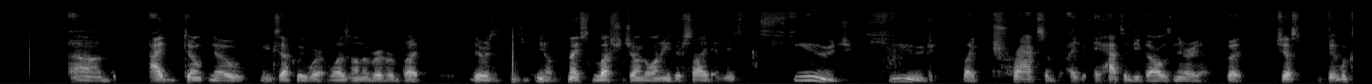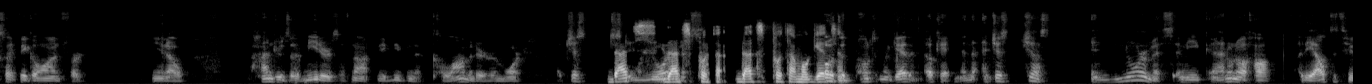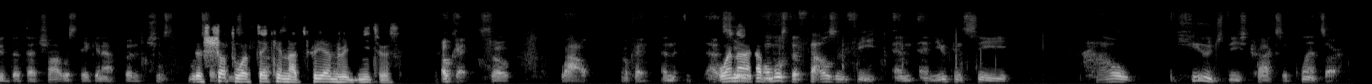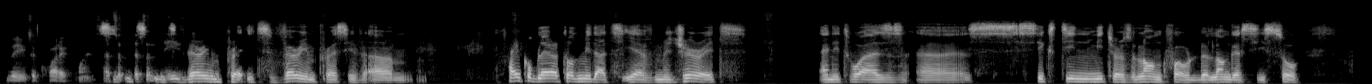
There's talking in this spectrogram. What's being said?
Um, I don't know exactly where it was on the river, but there was, you know, nice lush jungle on either side, and these huge, huge like tracks of. It had to be Vallisneria, but just it looks like they go on for, you know, hundreds of meters, if not maybe even a kilometer or more. Just, just that's enormous. that's Pota, that's Potamogeton. Oh. Okay, and, and just just enormous. I mean, I don't know how the altitude that that shot was taken at, but it's just the shot was taken at 300 meters. Okay, so wow. Okay, and uh, when so I, almost a thousand feet, and and you can see how huge these tracts of plants are. These aquatic plants. That's, a, that's amazing. It's very impre- It's very impressive. Um, Heiko Bleher told me that he have measured it, and it was uh, 16 meters long for the longest he saw.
